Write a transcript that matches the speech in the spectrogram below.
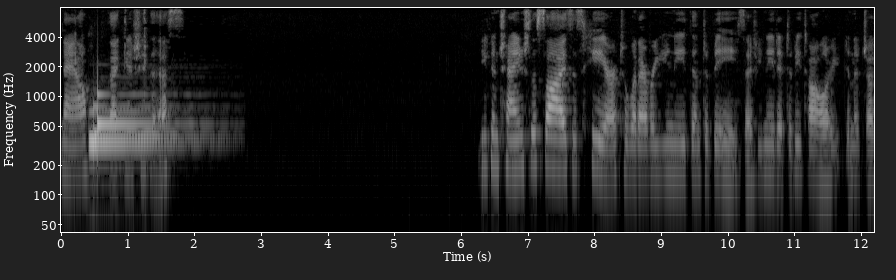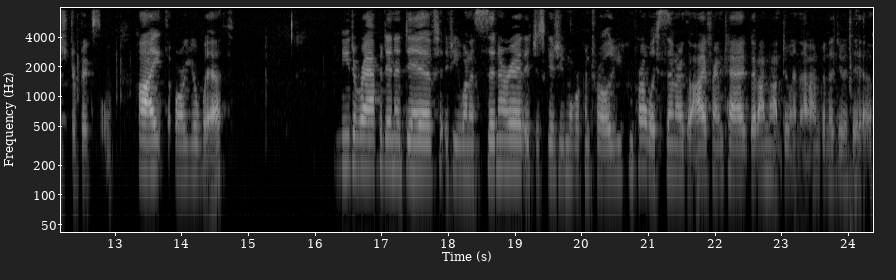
Now, that gives you this. You can change the sizes here to whatever you need them to be. So if you need it to be taller, you can adjust your pixel height or your width. Need to wrap it in a div. If you want to center it, it just gives you more control. You can probably center the iframe tag, but I'm not doing that. I'm going to do a div.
